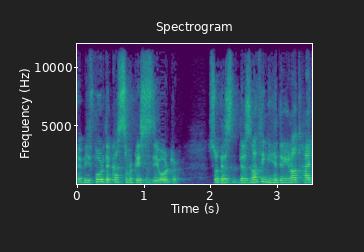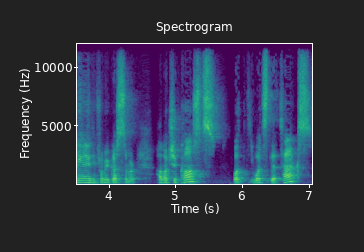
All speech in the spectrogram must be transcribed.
uh, before the customer places the order. So there's, there's nothing hidden. You're not hiding anything from your customer. How much it costs, what, what's the tax.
